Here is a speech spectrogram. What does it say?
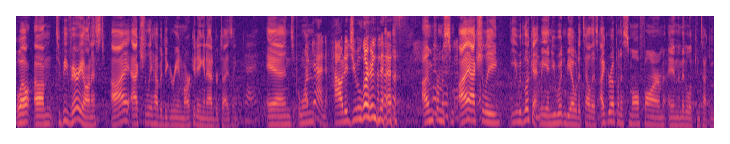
Well, um, to be very honest, I actually have a degree in marketing and advertising, Okay. And when Again, how did you learn this? I'm from a. sm- I actually, you would look at me and you wouldn't be able to tell this. I grew up on a small farm in the middle of Kentucky.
